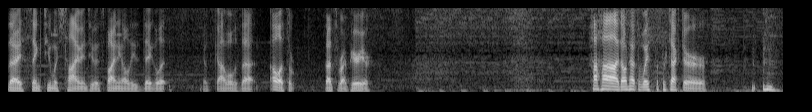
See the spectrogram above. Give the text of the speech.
that I sink too much time into, is finding all these Diglett. Oh, God, what was that? Oh, that's a, that's a Rhyperior. Haha, I don't have to waste the Protector.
